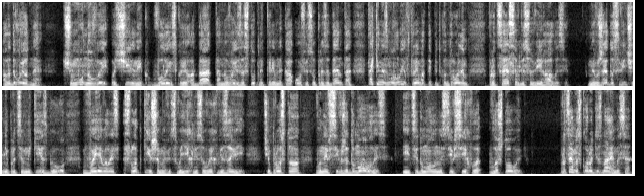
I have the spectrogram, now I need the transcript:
Але дивує одне. Чому новий очільник Волинської ОДА та новий заступник керівника Офісу президента так і не змогли втримати під контролем процеси в лісовій галузі? Невже досвідчені працівники СБУ виявились слабкішими від своїх лісових візаві? Чи просто вони всі вже домовились, і ці домовленості всіх влаштовують? Про це ми скоро дізнаємося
